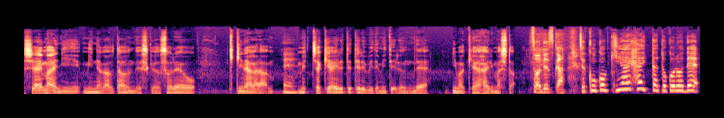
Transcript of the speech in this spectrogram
試合前にみんなが歌うんですけどそれを聞きながらめっちゃ気合い入れてテレビで見てるんで今気合入りました。そうですか。じゃあここ気合入ったところで、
